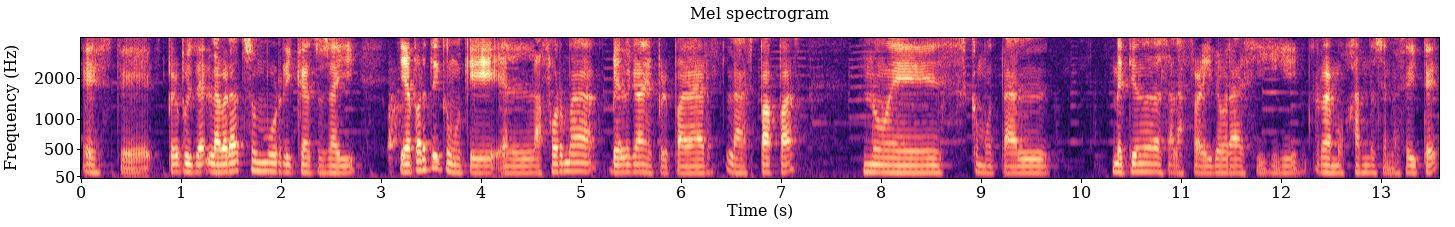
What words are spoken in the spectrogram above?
Este, pero pues la verdad son muy ricas, o y, y aparte como que la forma belga de preparar las papas no es como tal metiéndolas a la freidora así remojándose en aceite,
